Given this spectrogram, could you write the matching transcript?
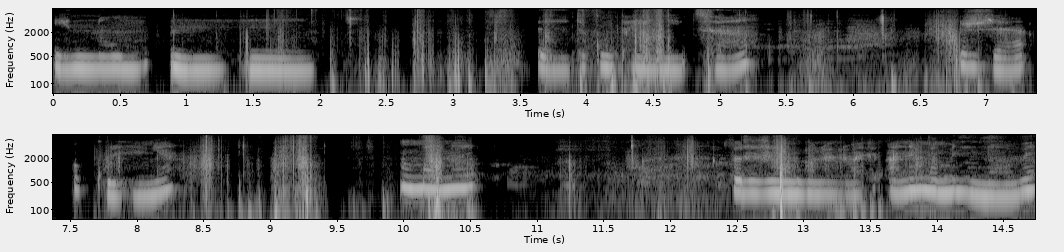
inną mm, y, taką tajemnicę, że ogólnie mamy Sorry, że nie mogę nagrywać, ale mamy nowy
